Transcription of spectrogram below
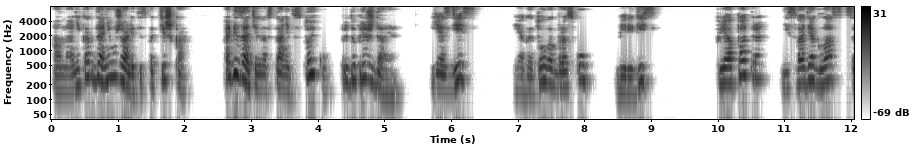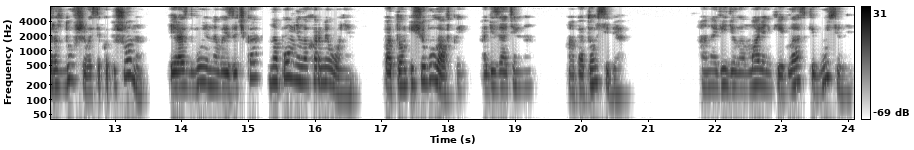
Она никогда не ужалит из-под тишка, обязательно встанет в стойку, предупреждая. «Я здесь, я готова к броску, берегись». Клеопатра, не сводя глаз с раздувшегося капюшона и раздвоенного язычка, напомнила Хармионе. Потом еще булавкой, обязательно а потом себя. Она видела маленькие глазки бусины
